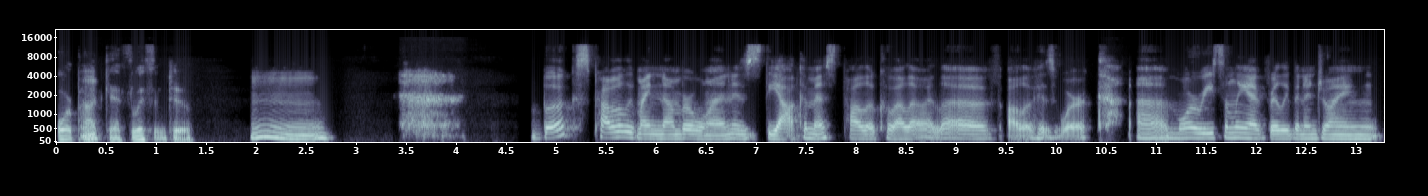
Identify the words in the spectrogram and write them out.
or podcast listen to? Hmm. Books, probably my number one is The Alchemist, Paulo Coelho. I love all of his work. Um, more recently, I've really been enjoying,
